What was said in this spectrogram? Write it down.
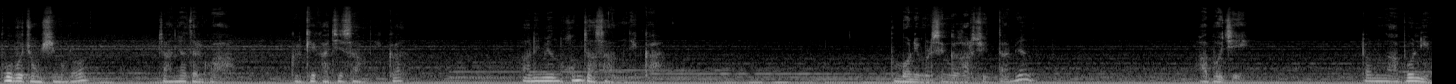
부부 중심으로 자녀들과 그렇게 같이 삽니까? 아니면 혼자 삽니까? 부모님을 생각할 수 있다면 아버지 또는 아버님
